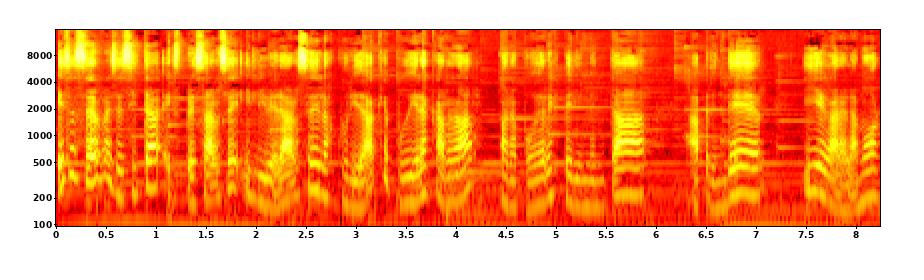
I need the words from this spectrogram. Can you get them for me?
ese ser necesita expresarse y liberarse de la oscuridad que pudiera cargar para poder experimentar, aprender y llegar al amor.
